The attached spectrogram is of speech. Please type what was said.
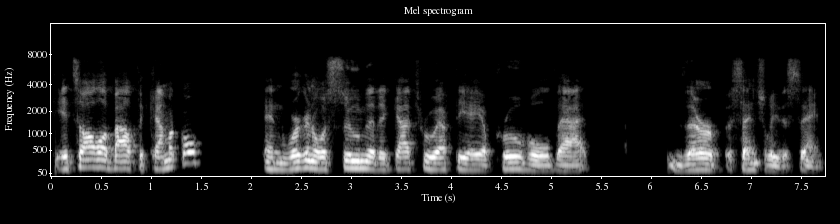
it's all about the chemical. And we're going to assume that it got through FDA approval that they're essentially the same.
